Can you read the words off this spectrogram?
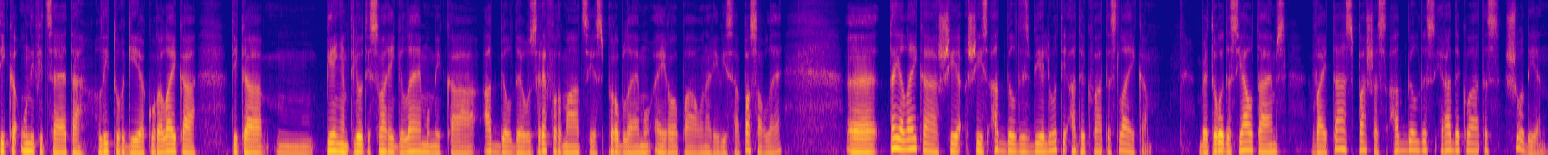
tika unificēta liturgija, kura laikā tika mm, pieņemti ļoti svarīgi lēmumi, kā atbilde uz reformācijas problēmu Eiropā un arī visā pasaulē, uh, Tajā laikā šie, šīs atbildes bija ļoti adekvātas laikam, bet rodas jautājums, vai tās pašas atbildes ir adekvātas šodien.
